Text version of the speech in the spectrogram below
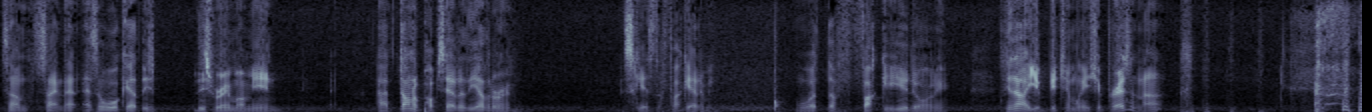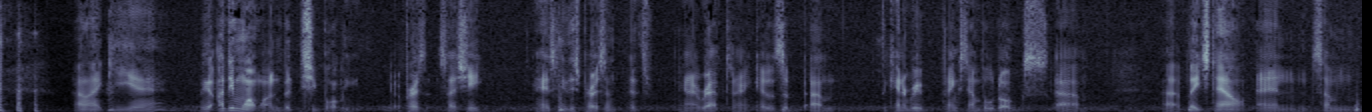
So I'm saying that as I walk out this this room I'm in, uh, Donna pops out of the other room. It scares the fuck out of me. What the fuck are you doing here? She goes, oh, you bitching, where's your present, huh? I'm like, yeah. I didn't want one, but she bought me a present. So she hands me this present. It's, you know, wrapped and. It was a, um, the Canterbury Bankstown Bulldogs um, uh, beach towel and some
